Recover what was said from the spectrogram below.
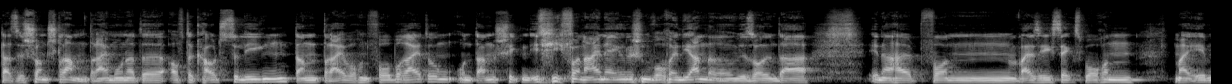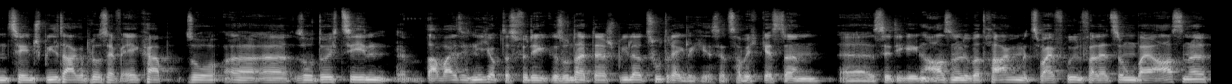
das ist schon stramm, drei Monate auf der Couch zu liegen, dann drei Wochen Vorbereitung und dann schicken die dich von einer englischen Woche in die andere. Wir sollen da innerhalb von, weiß ich, sechs Wochen mal eben zehn Spieltage plus FA Cup so äh, äh, so durchziehen. Da weiß ich nicht, ob das für die Gesundheit der Spieler zuträglich ist. Jetzt habe ich gestern äh, City gegen Arsenal übertragen mit zwei frühen Verletzungen bei Arsenal,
